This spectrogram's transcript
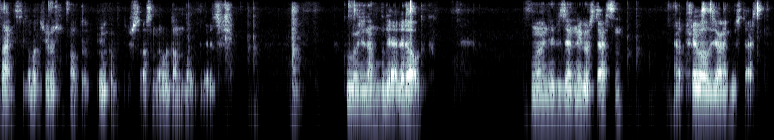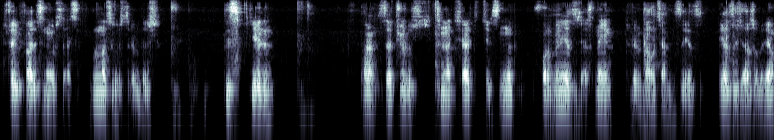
Parantezi kapatıyoruz. Nokta virgül kapatıyoruz. Aslında buradan da olabilir. Kullanıcıdan bu değerleri aldık. Bunu önce bize ne göstersin? Yani türev alacağını göstersin. Türev ifadesini göstersin. Bunu nasıl gösterebiliriz? Disp diyelim. Parantez açıyoruz. Tırnak işareti içerisinde formülü yazacağız. Neyin türevini alacağımızı yaz yazacağız oraya.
